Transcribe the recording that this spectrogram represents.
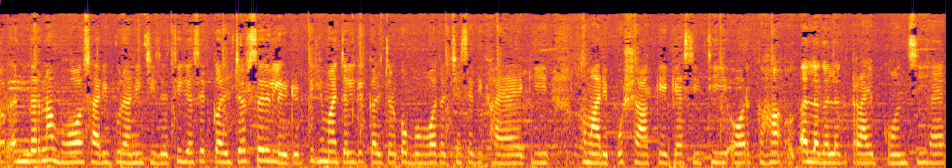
और अंदर ना बहुत सारी पुरानी चीज़ें थी, जैसे कल्चर से रिलेटेड थी। हिमाचल के कल्चर को बहुत अच्छे से दिखाया है कि हमारी पोशाकें कैसी थी और कहाँ अलग अलग ट्राइब कौन सी है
